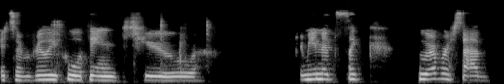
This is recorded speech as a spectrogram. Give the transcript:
it's a really cool thing to I mean, it's like whoever said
